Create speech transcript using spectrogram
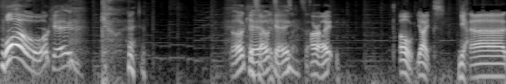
Whoa. Okay. okay. okay. All right. Oh, yikes. Yeah. Uh,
